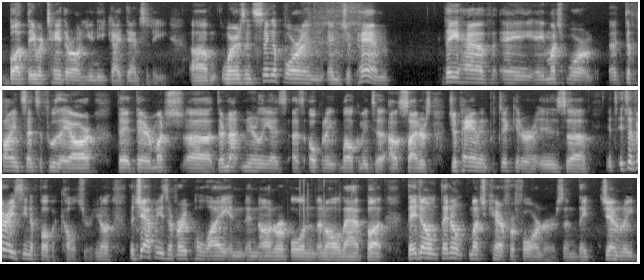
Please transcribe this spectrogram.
but they retain their own unique identity. Um, whereas in Singapore and, and Japan, they have a, a much more a defined sense of who they are. They, they're much uh, they're not nearly as, as opening welcoming to outsiders. Japan in particular is uh, it's, it's a very xenophobic culture. You know the Japanese are very polite and, and honorable and, and all that, but they don't they don't much care for foreigners, and they generally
